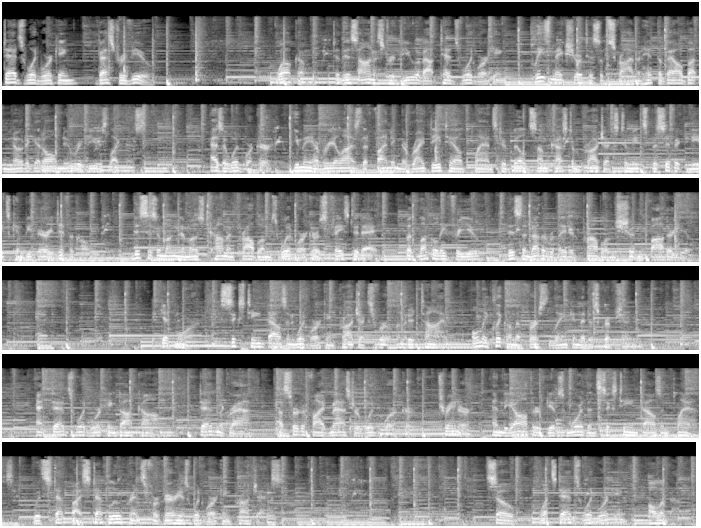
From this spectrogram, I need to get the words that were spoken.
Ted's Woodworking, Best Review. Welcome to this honest review about Ted's Woodworking. Please make sure to subscribe and hit the bell button now to get all new reviews like this. As a woodworker, you may have realized that finding the right detailed plans to build some custom projects to meet specific needs can be very difficult. This is among the most common problems woodworkers face today, but luckily for you, this and other related problems shouldn't bother you. Get more 16,000 woodworking projects for a limited time, only click on the first link in the description. At tedswoodworking.com, Ted McGrath, a certified master woodworker, trainer, and the author gives more than 16,000 plans, with step-by-step blueprints for various woodworking projects. So, what's Ted's Woodworking all about?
